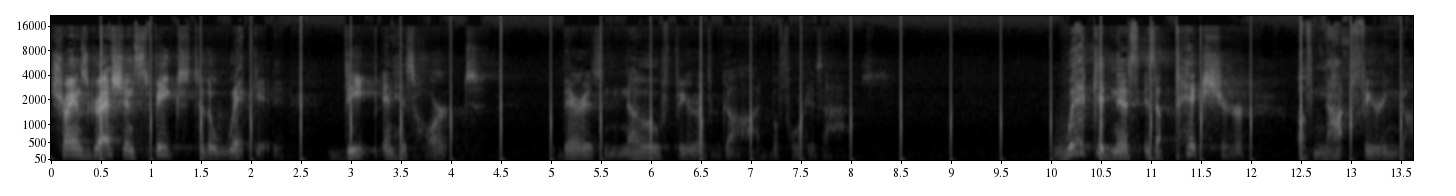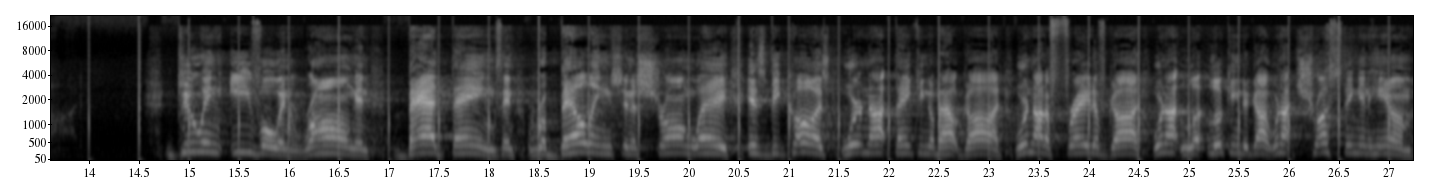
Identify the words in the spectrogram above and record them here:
transgression speaks to the wicked deep in his heart. There is no fear of God before his eyes. Wickedness is a picture of not fearing God doing evil and wrong and bad things and rebelling in a strong way is because we're not thinking about God. We're not afraid of God. We're not lo- looking to God. We're not trusting in Him.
